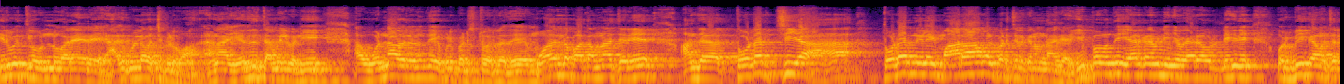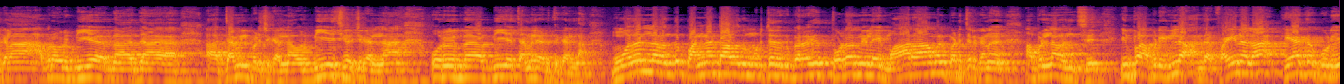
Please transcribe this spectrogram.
இருபத்தி ஒன்று வரையறை அதுக்குள்ளே வச்சுக்கிடுவோம். ஆனால் எது தமிழ் வழி ஒன்றாவதுலேருந்து எப்படி படிச்சுட்டு வர்றது? முதல்ல பார்த்தோம்னா சரி அந்த தொடர்ச்சியாக தொடர்நிலை மாறாமல் படிச்சிருக்கணும் நாங்கள் இப்போ வந்து ஏற்கனவே நீங்கள் வேற ஒரு டிகிரி ஒரு பிகாம் வச்சிருக்கலாம் அப்புறம் ஒரு பிஏ தமிழ் படிச்சுக்கலாம் ஒரு பிஎஸ்சி வச்சுக்கலாம் ஒரு பிஏ தமிழ் எடுத்துக்கலாம். முதல்ல வந்து பன்னெண்டாவது முடிச்சதுக்கு பிறகு தொடர்நிலை மாறாமல் படிச்சிருக்கணும் அப்படிலாம் வந்துச்சு. இப்போ அப்படி இல்லை. அந்த ஃபைனலாக கேட்கக்கூடிய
